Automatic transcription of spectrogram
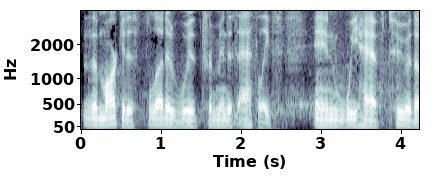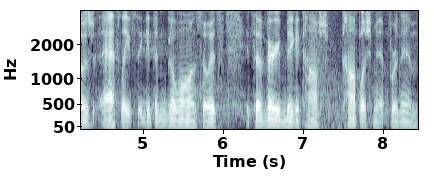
the market is flooded with tremendous athletes, and we have two of those athletes that get to go on. So it's it's a very big accomplishment for them.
